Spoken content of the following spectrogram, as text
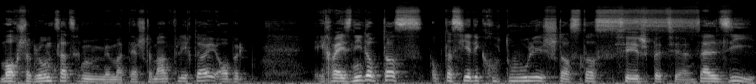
Machst du grundsätzlich mit einem Testament vielleicht auch, aber ich weiß nicht, ob das, ob das hier die Kultur ist, dass das Sehr speziell. soll sein.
